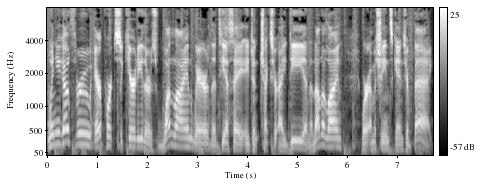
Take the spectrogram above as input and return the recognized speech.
When you go through airport security, there's one line where the TSA agent checks your ID and another line where a machine scans your bag.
